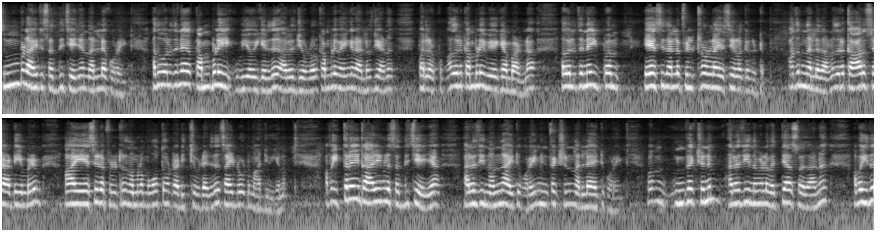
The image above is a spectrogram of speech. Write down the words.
സിമ്പിളായിട്ട് ശ്രദ്ധിച്ചു കഴിഞ്ഞാൽ നല്ല കുറയും. അതുപോലെ തന്നെ കമ്പിളി ഉപയോഗിക്കരുത് അലർജി ഉള്ളവർ. കമ്പിളി ഭയങ്കര അലർജിയാണ് പലർക്കും. അതുപോലെ കമ്പിളി ഉപയോഗിക്കാൻ പാടില്ല. അതുപോലെ തന്നെ ഇപ്പം എ സി നല്ല ഫിൽറ്ററുള്ള എ സികളൊക്കെ കിട്ടും. അതും നല്ലതാണ്. അതുപോലെ കാർ സ്റ്റാർട്ട് ചെയ്യുമ്പോഴും ആ എ സിയുടെ ഫിൽറ്റർ നമ്മൾ മുഖത്തോട്ട് അടിച്ചു വിടരുത്. സൈഡിലോട്ട് മാറ്റി വയ്ക്കണം അപ്പോൾ ഇത്രയും കാര്യങ്ങൾ ശ്രദ്ധിച്ചു കഴിഞ്ഞാൽ അലർജി നന്നായിട്ട് കുറയും. ഇൻഫെക്ഷനും നല്ലതായിട്ട് കുറയും. അപ്പം ഇൻഫെക്ഷനും അലർജിയും തമ്മിലുള്ള വ്യത്യാസം ഇതാണ്. അപ്പോൾ ഇത്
